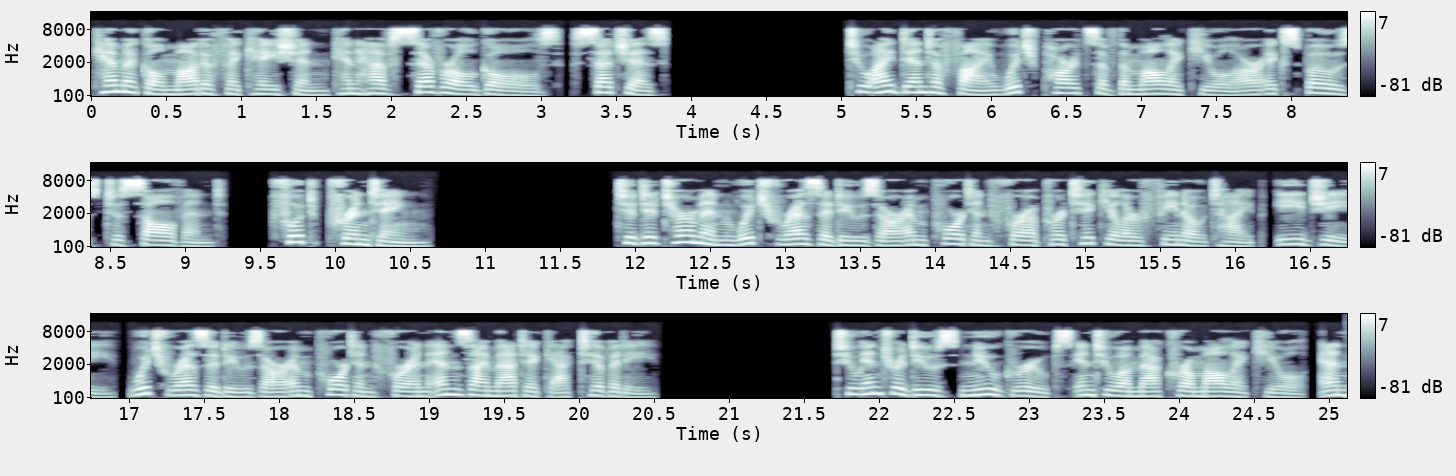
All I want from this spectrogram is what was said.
Chemical modification can have several goals, such as to identify which parts of the molecule are exposed to solvent footprinting, to determine which residues are important for a particular phenotype, e.g., which residues are important for an enzymatic activity, to introduce new groups into a macromolecule, and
